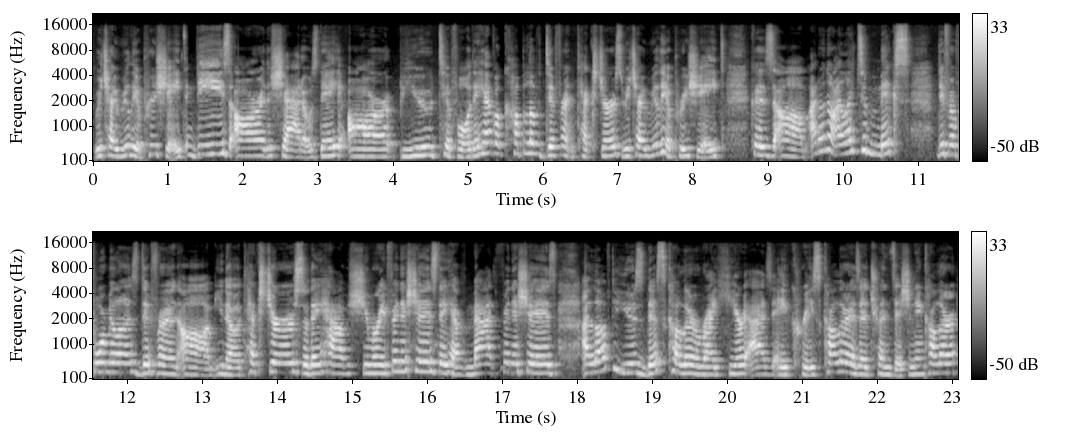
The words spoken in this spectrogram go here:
which I really appreciate. And these are the shadows. They are beautiful. They have a couple of different textures, which I really appreciate because, um, I don't know, I like to mix different formulas, different, um, you know, textures. So they have shimmery finishes, they have matte finishes. I love to use this color right here as a crease color, as a transitioning color,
